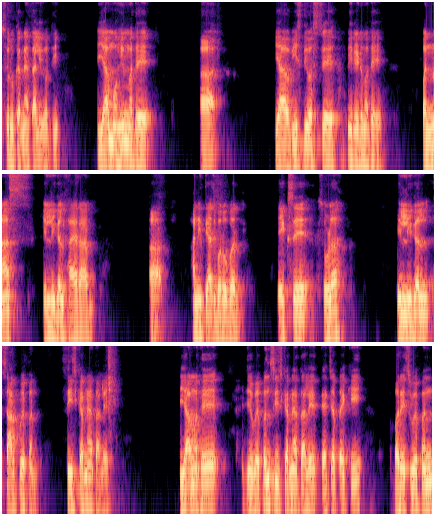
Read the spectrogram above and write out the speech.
सुरू करण्यात आली होती. या मोहीममध्ये या वीस दिवसचे पिरियडमध्ये पन्नास इलिगल फायर आर्म आणि त्याचबरोबर एकशे सोळा इलिगल शार्प वेपन सीज करण्यात आले. यामध्ये जे वेपन सीज करण्यात आले त्याच्यापैकी बरेच वेपन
